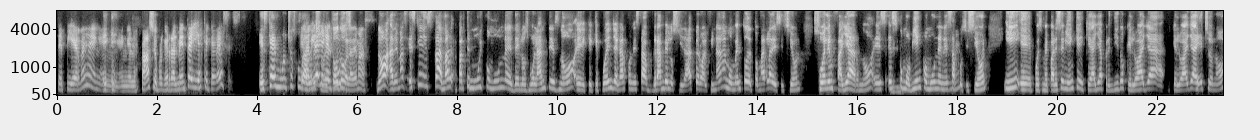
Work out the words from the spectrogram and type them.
te pierdes en, en, eh, en, el espacio, porque realmente ahí es que creces. Es que hay muchos jugadores, en el fútbol, además. No, además, es que es además, parte muy común de, de los volantes, ¿no? Eh, que, que, pueden llegar con esta gran velocidad, pero al final, al momento de tomar la decisión, suelen fallar, ¿no? Es, es como bien común en esa uh -huh. posición y eh, pues me parece bien que, que, haya aprendido, que lo haya, que lo haya hecho, ¿no?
